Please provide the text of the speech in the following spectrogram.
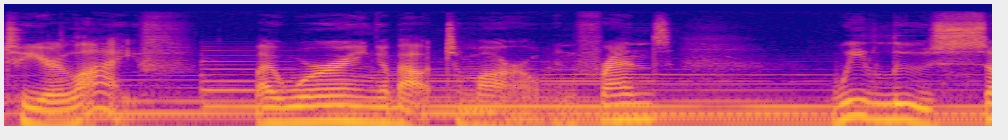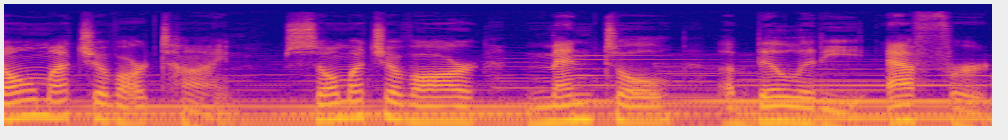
to your life by worrying about tomorrow? And friends, we lose so much of our time, so much of our mental ability, effort,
